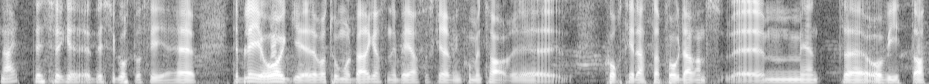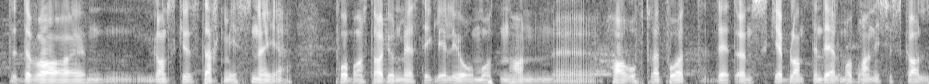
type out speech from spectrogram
Nei, det er, ikke, det er ikke godt å si. Eh, Det ble jo også, det var Tormod Bergersen i BA som skrev en kommentar eh, kort tid etterpå der han eh, mente å vite at det var eh, ganske sterk misnøye på Brann stadion med Stig Lillejord og måten han eh, har opptredd på. At det er et ønske blant en del om at Brann ikke skal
